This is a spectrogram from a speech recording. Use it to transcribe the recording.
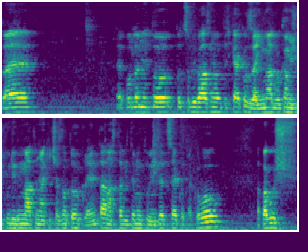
To je podle mě to, to, co by vás mělo teď jako zajímat v okamžiku, kdy vy máte nějaký čas na toho klienta, nastavíte mu tu inzerci jako takovou a pak už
